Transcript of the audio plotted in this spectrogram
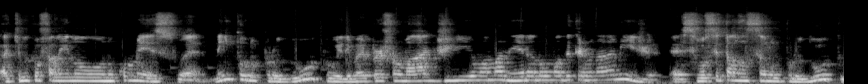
Aquilo que eu falei no, no começo. É, nem todo produto ele vai performar de uma maneira numa determinada mídia. É, se você está lançando um produto,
